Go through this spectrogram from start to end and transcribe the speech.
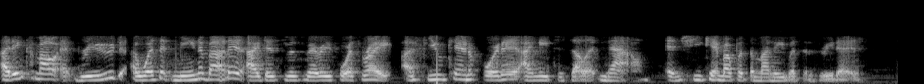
I didn't come out at rude. I wasn't mean about it. I just was very forthright. If you can't afford it, I need to sell it now. And she came up with the money within three days.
